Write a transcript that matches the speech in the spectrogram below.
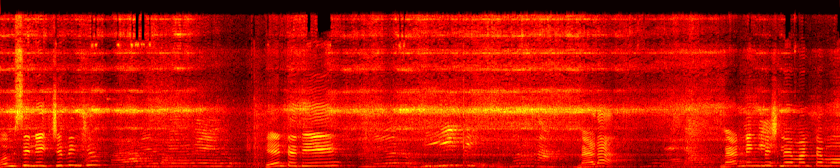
వంశీ నీకు చూపించు. ఏంటది? మెడ. మెడ ఇంగ్లీష్లో ఏమంటాము?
